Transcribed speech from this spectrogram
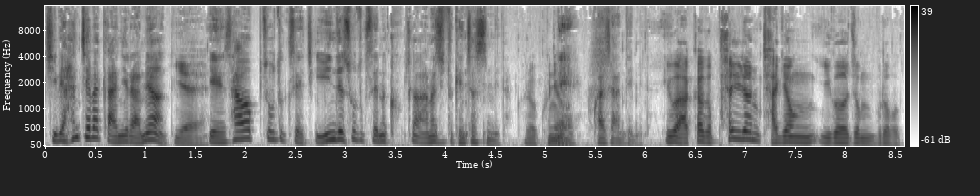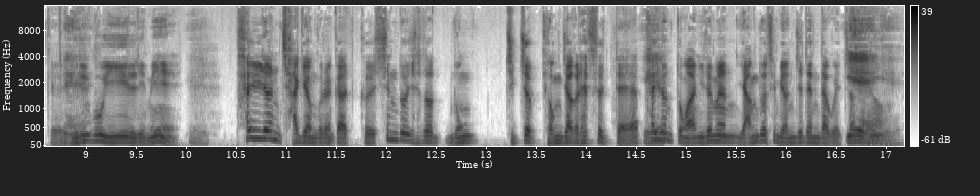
집이 한 채밖에 아니라면 예. 예 사업 소득세, 임대 소득세는 걱정 안 하셔도 괜찮습니다. 그렇군요. 네, 과세 안 됩니다. 이거 아까 그 8년 자경 이거 좀 물어볼게요. 네. 1921님이 네. 8년 자경 그러니까 그 신도시에서 농 직접 경작을 했을 때 8년 예. 동안 이러면 양도세 면제된다고 했잖아요. 예, 예.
